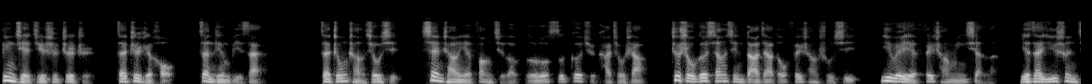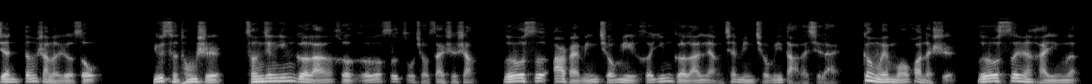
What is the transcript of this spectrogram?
并且及时制止，在制止后暂停比赛，在中场休息，现场也放起了俄罗斯歌曲《喀秋莎》，这首歌相信大家都非常熟悉，意味也非常明显了，也在一瞬间登上了热搜。与此同时，曾经英格兰和俄罗斯足球赛事上，俄罗斯二百名球迷和英格兰两千名球迷打了起来。更为魔幻的是，俄罗斯人还赢了。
